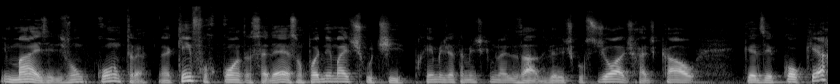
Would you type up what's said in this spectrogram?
E mais, eles vão contra. Né? Quem for contra essa ideia não pode nem mais discutir, porque é imediatamente criminalizado, vira discurso de ódio, radical. Quer dizer, qualquer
